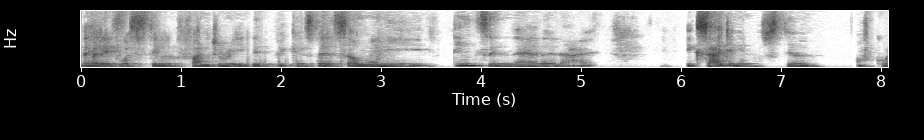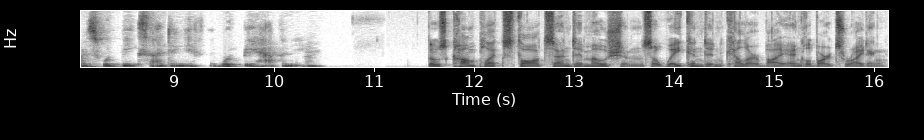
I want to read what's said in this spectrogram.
That it was still fun to read it because there's so many things in there that are exciting and still of course would be exciting if they would be happening. Those complex thoughts and emotions awakened in Keller by Engelbart's writing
